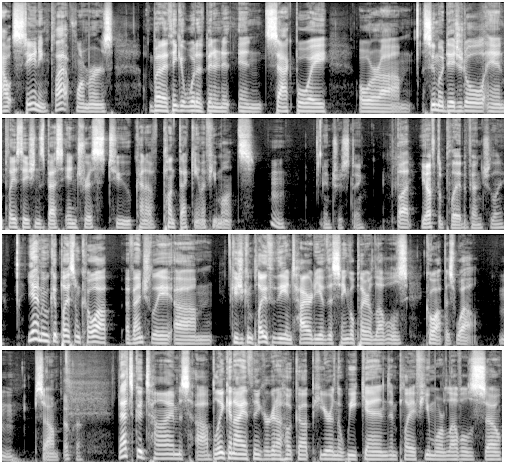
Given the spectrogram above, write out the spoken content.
outstanding platformers, but I think it would have been in, in Sackboy or um, Sumo Digital and PlayStation's best interest to kind of punt that game a few months. Hmm. Interesting. But you have to play it eventually. Yeah, I mean, we could play some co op eventually because you can play through the entirety of the single player levels co op as well. Hmm. So Okay. that's good times. Uh, Blink and I, I think, are going to hook up here in the weekend and play a few more levels. So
